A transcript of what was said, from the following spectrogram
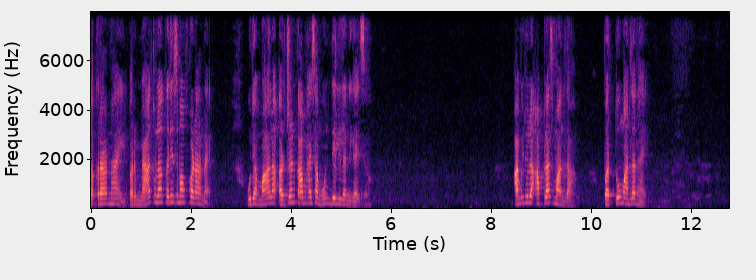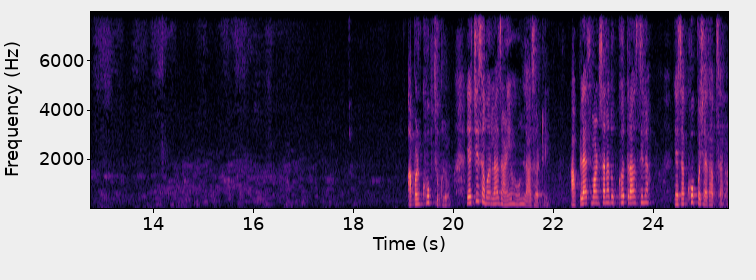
तक्रार नाही पर म्या तुला कधीच माफ करणार नाही. उद्या मला अर्जंट काम आहे सांगून दिल्लीला निघायचं. आम्ही तुला आपलाच मानला पर तू मानला नाही. आपण खूप चुकलो. याची समरला जाणीव होऊन लाज वाटली. आपल्याच माणसांना दुःख त्रास दिला. याचा खूप पश्चाताप झाला.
